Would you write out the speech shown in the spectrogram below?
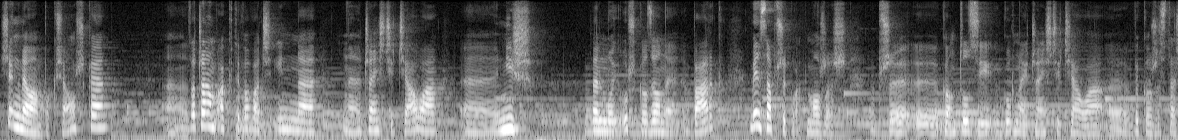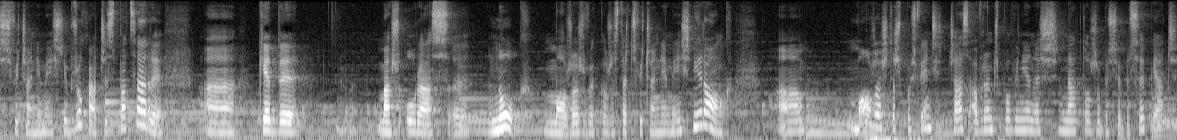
Sięgnęłam po książkę, zaczęłam aktywować inne części ciała niż ten mój uszkodzony bark, więc na przykład możesz przy y, kontuzji górnej części ciała y, wykorzystać ćwiczenie mięśni brzucha czy spacery. Kiedy masz uraz nóg, możesz wykorzystać ćwiczenie mięśni rąk. Możesz też poświęcić czas, a wręcz powinieneś na to, żeby się wysypiać,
